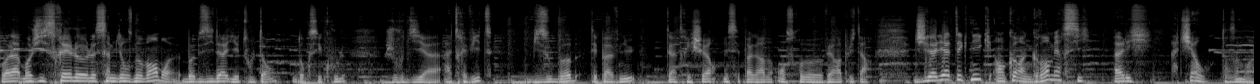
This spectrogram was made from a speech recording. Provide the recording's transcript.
Voilà, moi j'y serai le, samedi 11 novembre. Bob Zida y est tout le temps, donc c'est cool. Je vous dis à, très vite. Bisous Bob, t'es pas venu, t'es un tricheur, mais c'est pas grave, on se reverra plus tard. Gilalia Technique, encore un grand merci. Allez, à ciao, dans un mois.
